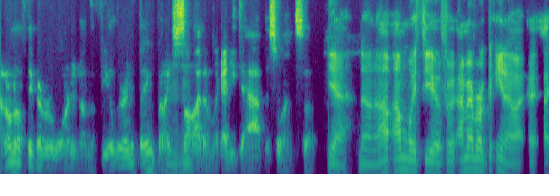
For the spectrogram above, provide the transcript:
I don't know if they've ever worn it on the field or anything, but I mm-hmm. saw it. I'm like, I need to have this one. So yeah, no, no, I'm with you. I remember, you know, I, I,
